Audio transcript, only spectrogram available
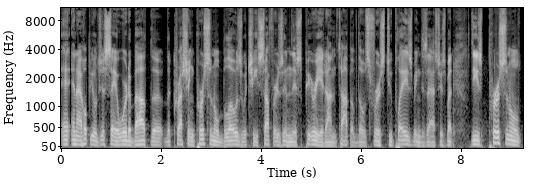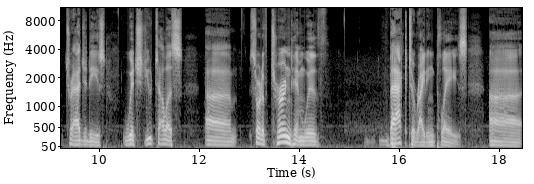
and, and, I hope you'll just say a word about the, the crushing personal blows which he suffers in this period, on top of those first two plays being disasters. But these personal tragedies, which you tell us uh, sort of turned him with back to writing plays. Uh,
